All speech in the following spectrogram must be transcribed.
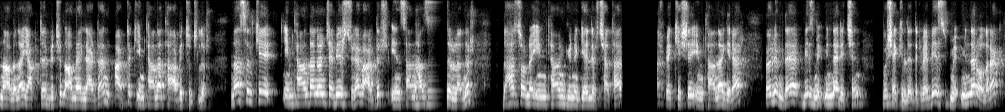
namına yaptığı bütün amellerden artık imtihana tabi tutulur. Nasıl ki imtihandan önce bir süre vardır, insan hazırlanır, daha sonra imtihan günü gelir çatar ve kişi imtihana girer. Ölüm de biz müminler için bu şekildedir ve biz müminler olarak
